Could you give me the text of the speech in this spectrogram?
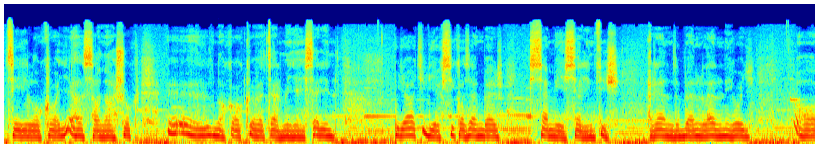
célok vagy elszánásoknak a követelményei szerint. Ugye hát igyekszik az ember személy szerint is rendben lenni, hogy a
